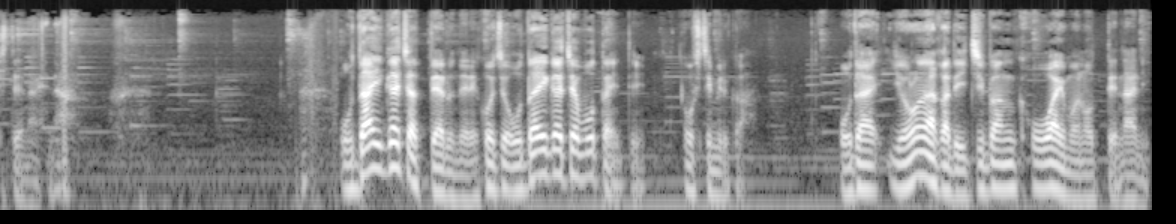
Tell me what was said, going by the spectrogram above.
来てないな。お題ガチャってあるんでね、こっちお題ガチャボタンって押してみるか。お題、世の中で一番怖いものって何？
